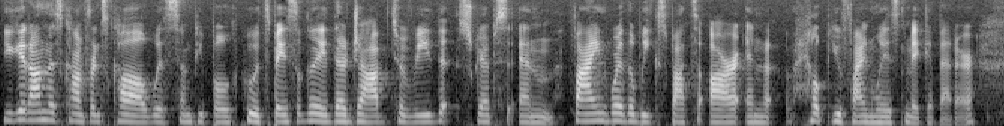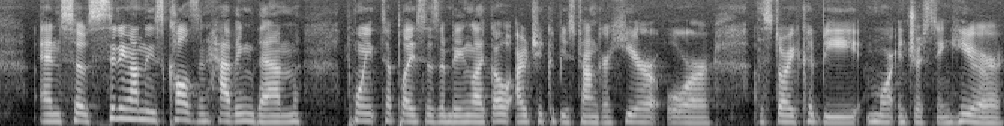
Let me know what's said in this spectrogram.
you get on this conference call with some people who it's basically their job to read scripts and find where the weak spots are and help you find ways to make it better. And so sitting on these calls and having them point to places and being like, oh, Archie could be stronger here, or the story could be more interesting here,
